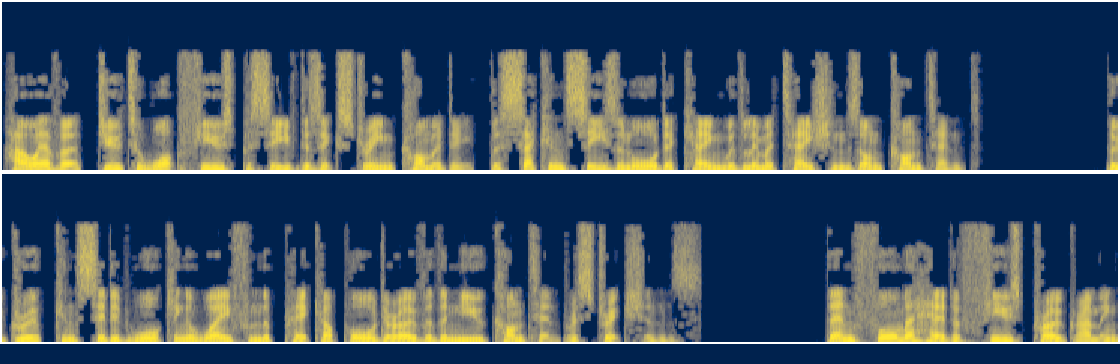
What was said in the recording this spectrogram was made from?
However, due to what Fuse perceived as extreme comedy, the second season order came with limitations on content. The group considered walking away from the pick-up order over the new content restrictions. Then former head of Fuse programming,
